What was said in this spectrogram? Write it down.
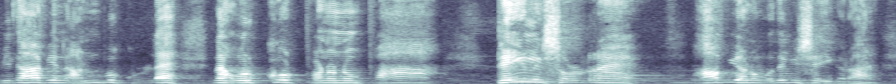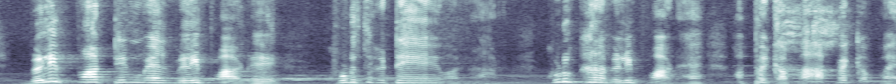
பிதாவின் அன்புக்குள்ள நான் ஒர்க் அவுட் பண்ணணும்ப்பா டெய்லி சொல்கிறேன் ஆவியான உதவி செய்கிறார். வெளிப்பாட்டின் மேல் வெளிப்பாடு கொடுத்துக்கிட்டே வர்றார். கொடுக்குற வெளிப்பாடை அப்பைக்கப்ப அப்பைக்கப்ப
